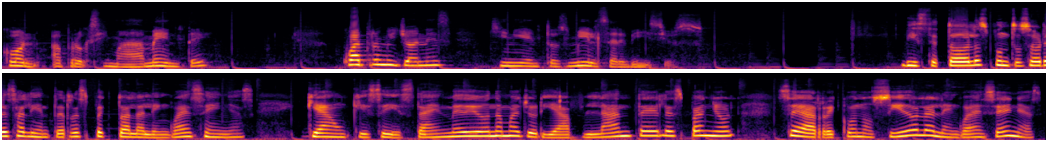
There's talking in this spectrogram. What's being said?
con aproximadamente 4.500.000 servicios. Viste todos los puntos sobresalientes respecto a la lengua de señas, que aunque se está en medio de una mayoría hablante del español, se ha reconocido la lengua de señas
